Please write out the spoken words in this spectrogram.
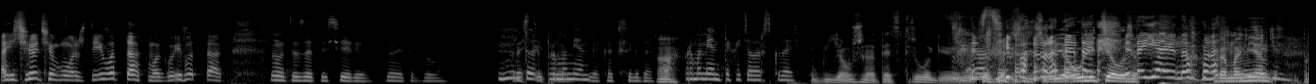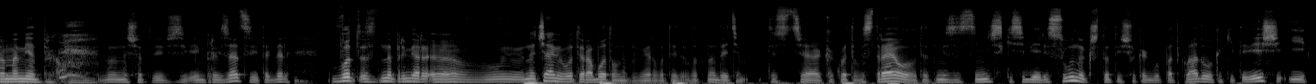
А еще что можете? И вот так могу, и вот так. Ну, вот из этой серии. Ну, это было. Мгм, Прости, Толь, про Толь, момент. Я как всегда. А, Про момент ты хотела рассказать. я уже опять в трилогию. Простите, Я это- улетел уже. Это я виновата. Про момент, про момент проходим, насчет импровизации и так далее. Вот, например, э, ночами вот и работал, например, вот, вот над этим. То есть э, какой-то выстраивал вот этот мезосценический себе рисунок, что-то еще как бы подкладывал, какие-то вещи, и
